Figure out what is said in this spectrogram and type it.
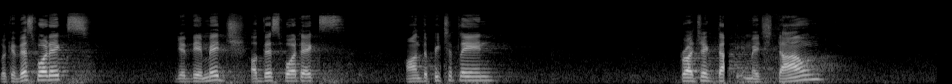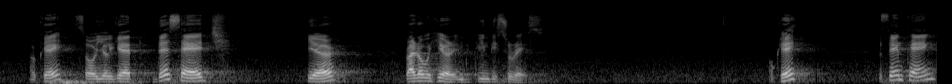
Look at this vertex, get the image of this vertex on the picture plane, project that image down Okay. So, you will get this edge here right over here in between these two rays. Okay. The same thing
